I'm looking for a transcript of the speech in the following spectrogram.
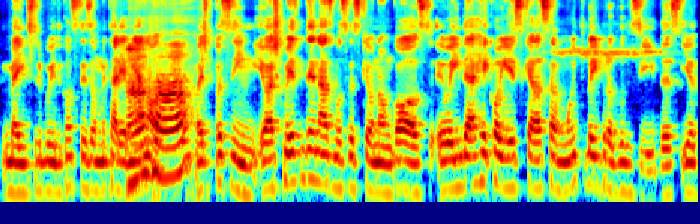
bem distribuído, com certeza aumentaria a minha nota. Mas, tipo assim, eu acho que mesmo tendo as músicas que eu não gosto, eu ainda reconheço que elas são muito bem produzidas. E eu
